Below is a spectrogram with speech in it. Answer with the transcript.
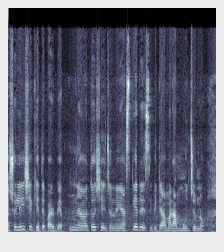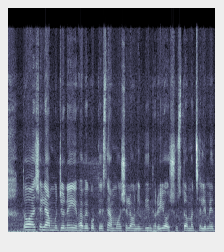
আসলেই সে খেতে পারবে। তো সেই জন্যই আজকের রেসিপিটা আমার আম্মুর জন্য। তো আসলে আম্মুর জন্যই এভাবে করতেছে। আম্মু আসলে অনেক দিন ধরেই অসুস্থ। আমার ছেলে মেয়ের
